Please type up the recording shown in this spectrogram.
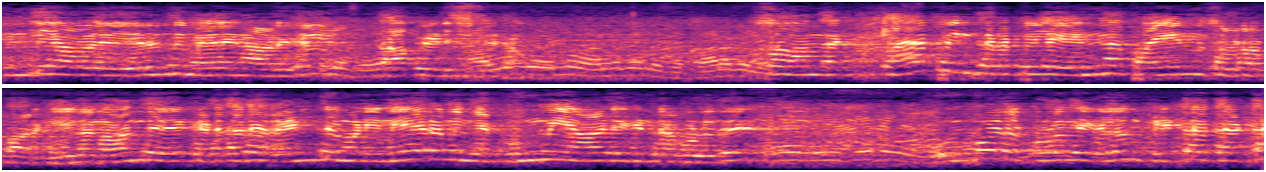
இந்தியாவில இருந்து மேலை நாடுகள் காப்பிடிச்சிருக்காங்க சோ அந்த கிளாப்பிங் தெரப்பில என்ன பயன் சொல்ற பாருங்க. இவங்க வந்து கிட்டத்தட்ட ரெண்டு மணி நேரம் இங்க கும்மி ஆடுகின்ற பொழுது ஒவ்வொரு குழந்தைகளும் கிட்டத்தட்ட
